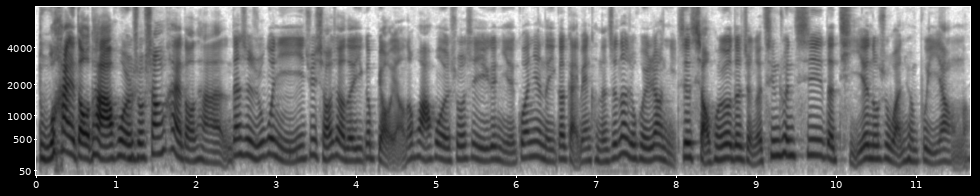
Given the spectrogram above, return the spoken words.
毒害到他，或者说伤害到他，但是如果你一句小小的一个表扬的话，或者说是一个你的观念的一个改变，可能真的就会让你这小朋友的整个青春期的体验都是完全不一样的。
